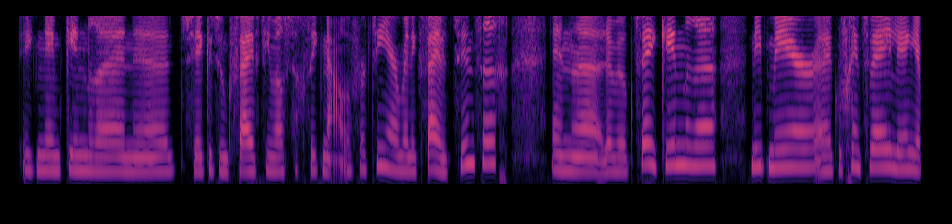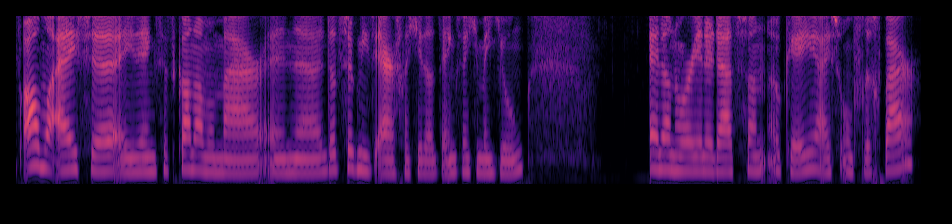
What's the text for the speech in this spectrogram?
ik neem kinderen. En uh, zeker toen ik 15 was, dacht ik, nou, over 10 jaar ben ik 25. En uh, dan wil ik twee kinderen, niet meer. Ik hoef geen tweeling. Je hebt allemaal eisen. En je denkt, het kan allemaal maar. En dat is ook niet erg dat je dat denkt, want je bent jong. En dan hoor je inderdaad van, oké, hij is onvruchtbaar.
